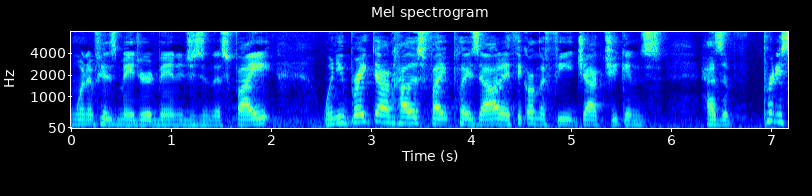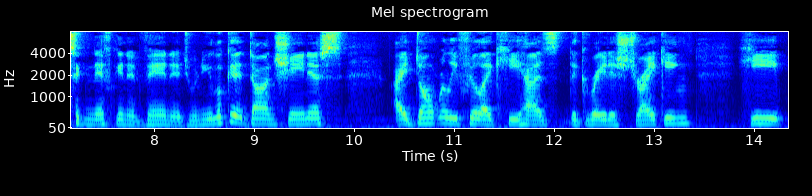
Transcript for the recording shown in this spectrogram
one of his major advantages in this fight. When you break down how this fight plays out, I think on the feet, Jack Jenkins has a pretty significant advantage. When you look at Don Shainis, I don't really feel like he has the greatest striking. He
